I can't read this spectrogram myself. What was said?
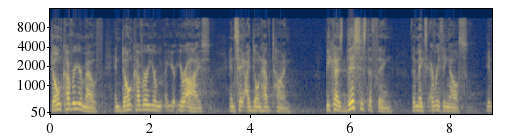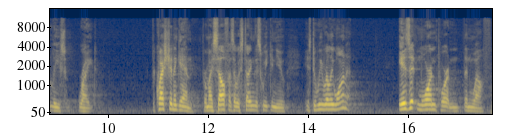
don't cover your mouth, and don't cover your, your, your eyes and say, I don't have time. Because this is the thing that makes everything else at least right. The question again, for myself as I was studying this week in you, is do we really want it? Is it more important than wealth?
